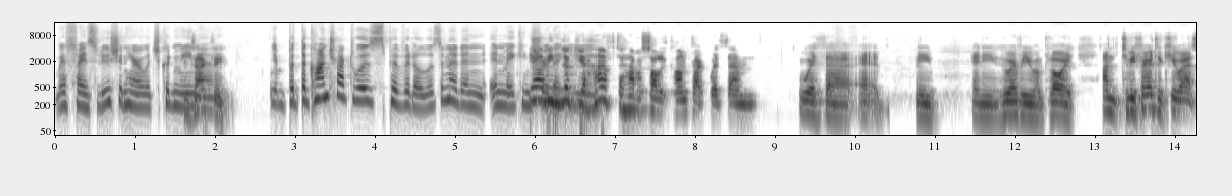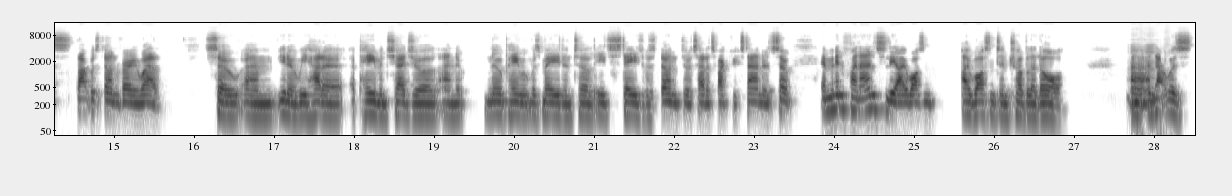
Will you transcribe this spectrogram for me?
we have to find a solution here, which could mean exactly. Um, but the contract was pivotal, wasn't it, in in making yeah, sure? Yeah, I mean, look, you... you have to have a solid contract with um with uh, any any whoever you employ. And to be fair to QS, that was done very well. So um, you know, we had a, a payment schedule, and it, no payment was made until each stage was done to a satisfactory standard. So it meant financially I wasn't I wasn't in trouble at all, uh, mm-hmm. and that was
